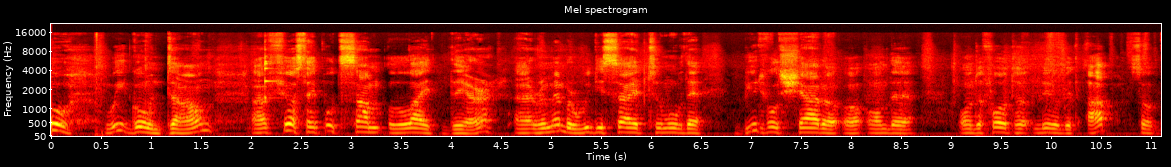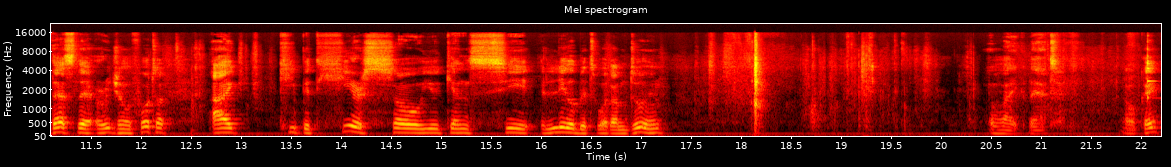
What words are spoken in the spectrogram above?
So we're going down. Uh, first I put some light there. Uh, remember we decided to move the beautiful shadow uh, on the on the photo a little bit up. So that's the original photo. I keep it here so you can see a little bit what I'm doing. Like that. Okay.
